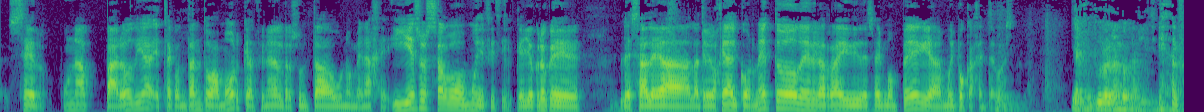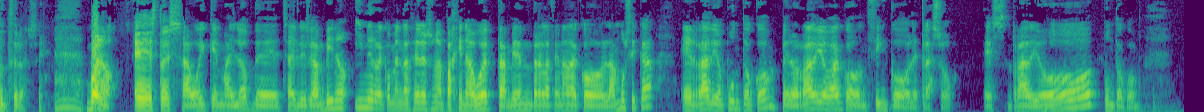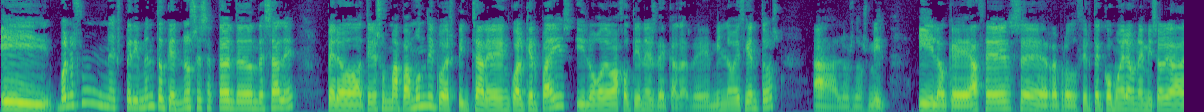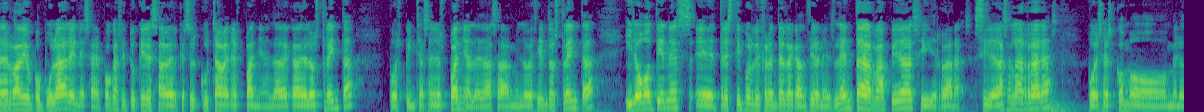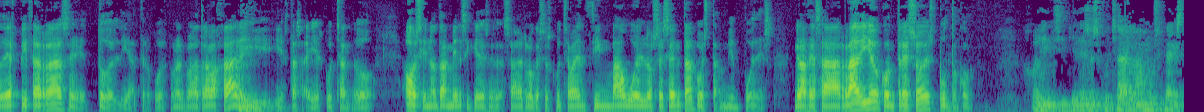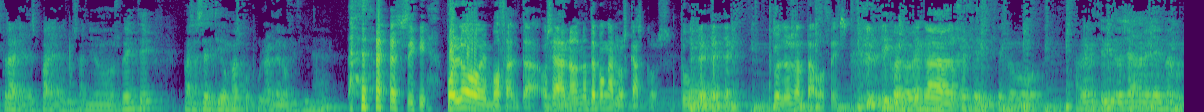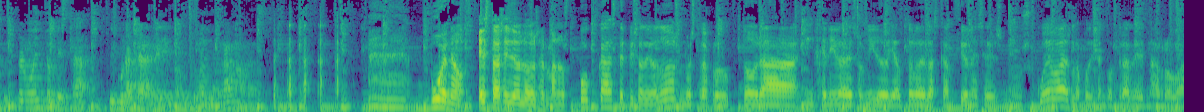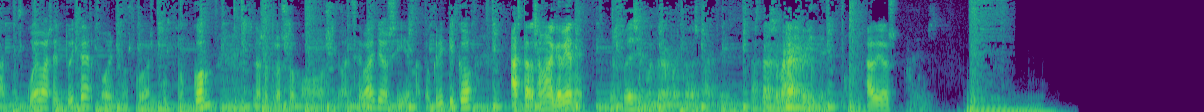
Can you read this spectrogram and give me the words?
ser una parodia hecha con tanto amor que al final resulta un homenaje. Y eso es algo muy difícil, que yo creo que le sale a la trilogía del corneto, de Edgar Wright y de Simon Pegg y a muy poca gente más. Y al futuro Lando Carlisi. Y al futuro, sí. Bueno, esto es Awaken My Love de Childish Gambino y mi recomendación es una página web también relacionada con la música, es radio.com, pero radio va con cinco letras O. Es radio.com. Y bueno, es un experimento que no sé exactamente de dónde sale, pero tienes un mapa mundi, puedes pinchar en cualquier país y luego debajo tienes décadas, de 1900 a los 2000. Y lo que hace es eh, reproducirte cómo era una emisora de radio popular en esa época. Si tú quieres saber qué se escuchaba en España en la década de los 30, pues pinchas en España, le das a 1930 y luego tienes eh, tres tipos diferentes de canciones, lentas, rápidas y raras. Si le das a las raras, pues es como melodías pizarras eh, todo el día. Te lo puedes poner para trabajar y, y estás ahí escuchando. O si no, también si quieres saber lo que se escuchaba en Zimbabue en los 60, pues también puedes. Gracias a radio con 3oes.com. Jolín, si quieres escuchar la música extraña de España de los años 20, vas a ser el tío más popular de la oficina, ¿eh? sí, ponlo en voz alta. O sea, no, no te pongas los cascos. Tú, tú en los altavoces. Y cuando venga el jefe diciendo, haber recibido ya el memo, espera un momento que está, estoy con una cara de Valderrama. Bueno, esto ha sido Los Hermanos Podcast, episodio 2. Nuestra productora, ingeniera de sonido y autora de las canciones es Nus Cuevas. La podéis encontrar en arroba nuscuevas en Twitter o en nuscuevas.com. Nosotros somos Noel Ceballos y Hematocrítico. Hasta la semana que viene. Nos podéis encontrar por todas partes. Hasta la semana que viene. Adiós.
